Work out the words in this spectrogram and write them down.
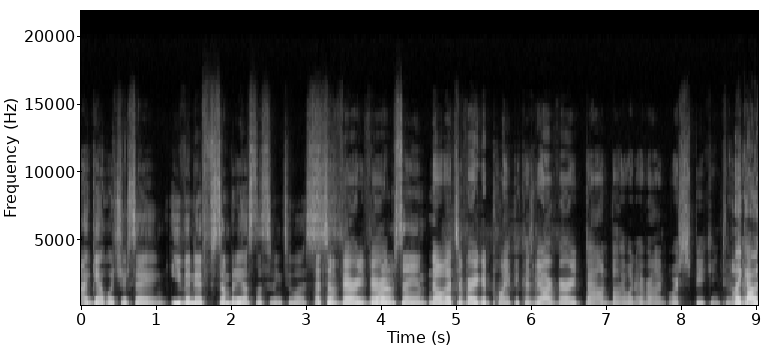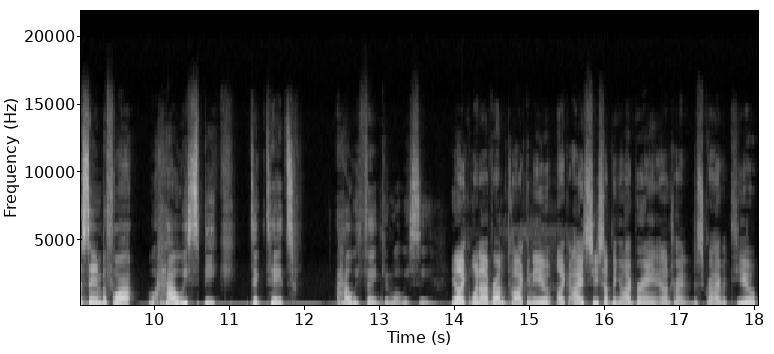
I get what you're saying, even if somebody else listening to us. That's a very you know very what I'm saying? no. That's a very good point because we are very bound by whatever I, we're speaking to. Like I was saying before, how we speak dictates how we think and what we see. Yeah, like whenever I'm talking to you, like I see something in my brain and I'm trying to describe it to you,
